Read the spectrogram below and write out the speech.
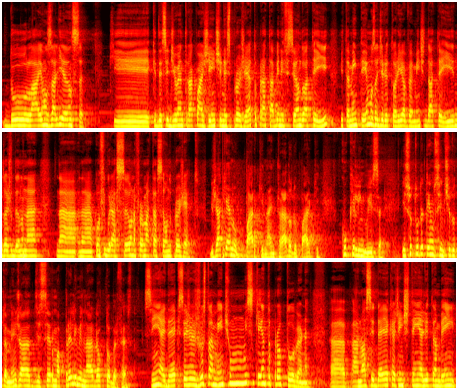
do Lions Aliança, que, que decidiu entrar com a gente nesse projeto para estar tá beneficiando a ATI e também temos a diretoria, obviamente, da ATI nos ajudando na, na, na configuração, na formatação do projeto. Já que é no parque, na entrada do parque, cookie linguiça, isso tudo tem um sentido também já de ser uma preliminar da Oktoberfest. Sim, a ideia é que seja justamente um esquenta para outubro, né? Uh, a nossa ideia é que a gente tem ali também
